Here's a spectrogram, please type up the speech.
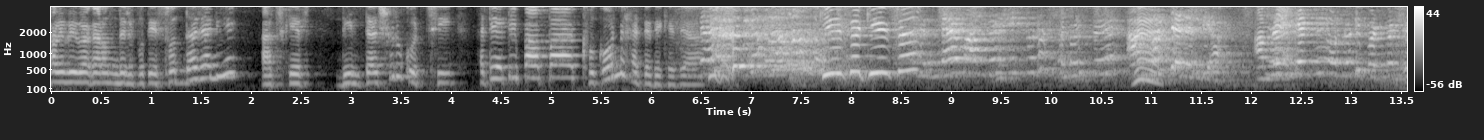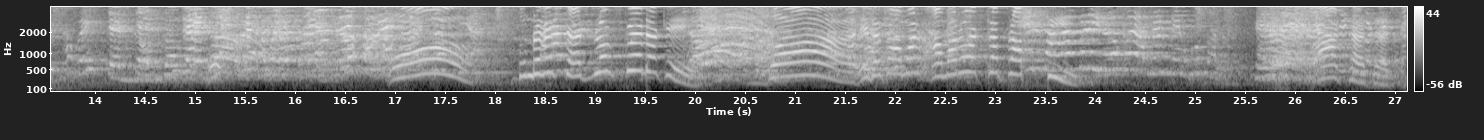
স্বামী বিবেকানন্দের প্রতি শ্রদ্ধা জানিয়ে আজকের দিনটা শুরু করছি। হাঁটি হাঁটি পাপা খোকন হাঁটে দেখে যা। কি হয়েছে কি হয়েছে হ্যাঁ। আমার ইন্ডিয়াকে অন্য ডিপার্টমেন্টের সবাই স্ট্যান্ড ও তোমরা স্ট্যাট ব্লগস করে ডাকে? বাহ এটা তো আমার আমারও একটা প্রাপ্তি। আচ্ছা আচ্ছা আচ্ছা।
